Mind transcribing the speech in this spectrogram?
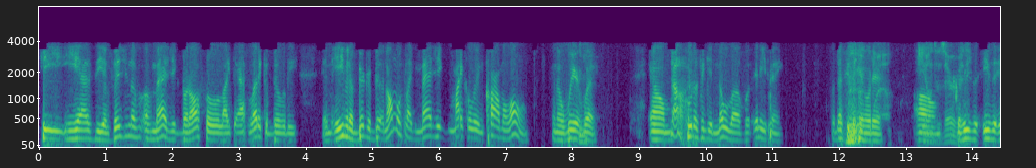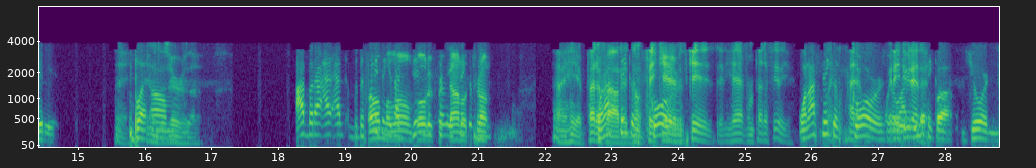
he he has the vision of, of Magic, but also like the athletic ability and even a bigger build, and almost like Magic, Michael, and Karl Malone. in a weird way. Um, no. who doesn't get no love with anything? But that's either here or there. Um, he because he's a, he's an idiot. Yeah, but he um, deserve love. I but I, I but the funny Paul thing Malone is I voted for Donald Trump. Him, I hear pedophile that don't take care of his kids that he had from pedophilia. When I think like, of scorers, though, I that think of Jordan.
